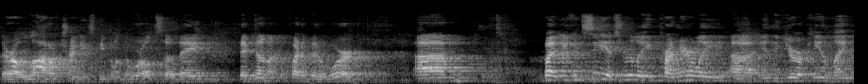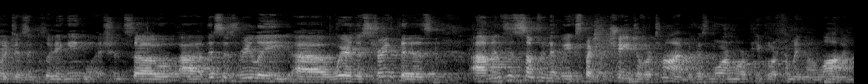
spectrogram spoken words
there are a lot of Chinese people in the world, so they, they've done quite a bit of work. Um, but you can see it's really primarily uh, in the European languages, including English. And so uh, this is really uh, where the strength is. Um, and this is something that we expect to change over time because more and more people are coming online.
